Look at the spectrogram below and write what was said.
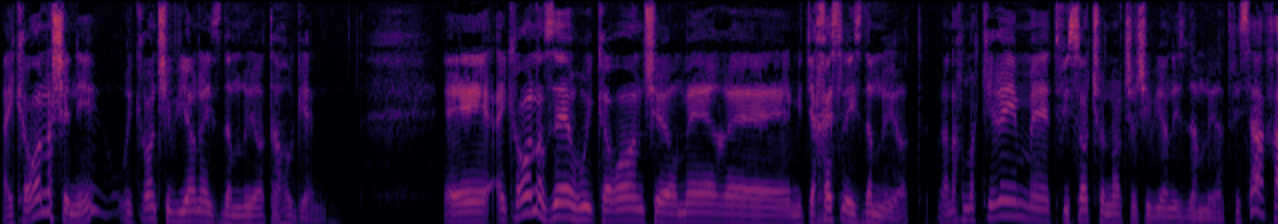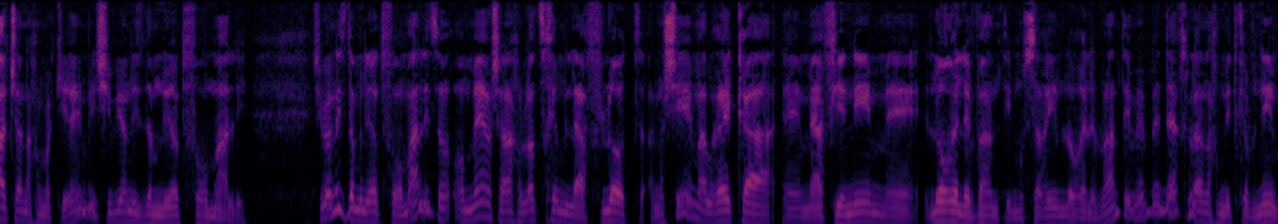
העיקרון השני הוא עקרון שוויון ההזדמנויות ההוגן. Uh, העיקרון הזה הוא עיקרון שאומר, uh, מתייחס להזדמנויות, ואנחנו מכירים uh, תפיסות שונות של שוויון הזדמנויות. תפיסה אחת שאנחנו מכירים היא שוויון הזדמנויות פורמלי. שוויון הזדמנויות פורמלי זה אומר שאנחנו לא צריכים להפלות אנשים על רקע uh, מאפיינים uh, לא רלוונטיים, מוסריים לא רלוונטיים, ובדרך כלל אנחנו מתכוונים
